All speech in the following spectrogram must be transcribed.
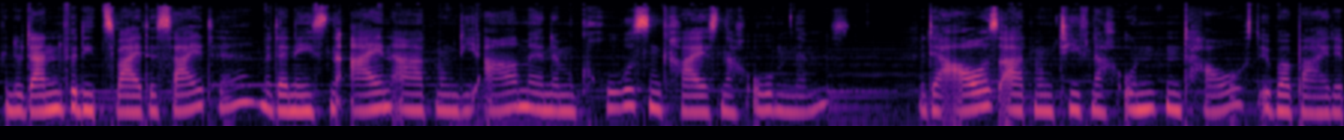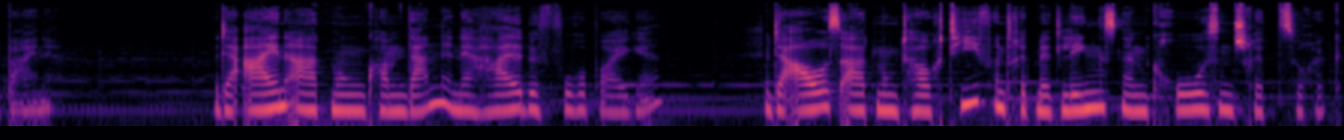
Wenn du dann für die zweite Seite mit der nächsten Einatmung die Arme in einem großen Kreis nach oben nimmst, mit der Ausatmung tief nach unten tauchst über beide Beine. Mit der Einatmung komm dann in eine halbe Vorbeuge. Mit der Ausatmung tauch tief und tritt mit links einen großen Schritt zurück.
